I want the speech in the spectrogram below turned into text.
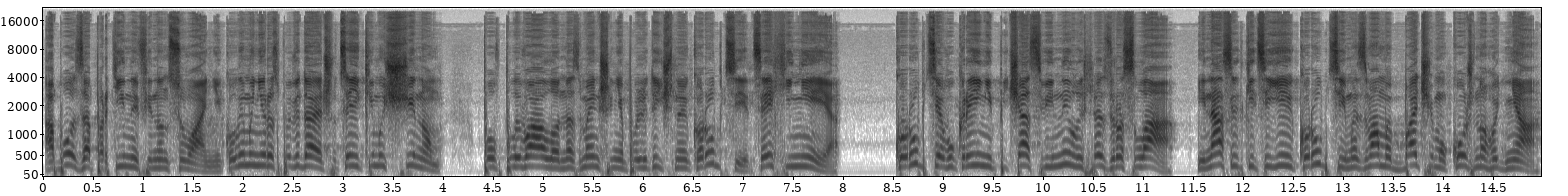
або за партійне фінансування. Коли мені розповідають, що це якимось чином повпливало на зменшення політичної корупції, це хінея. Корупція в Україні під час війни лише зросла. І наслідки цієї корупції ми з вами бачимо кожного дня.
